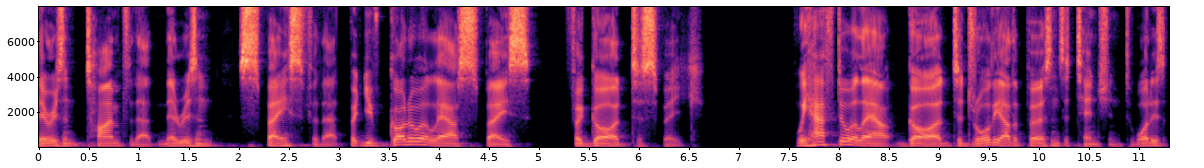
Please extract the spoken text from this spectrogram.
there isn't time for that, there isn't space for that, but you've got to allow space for God to speak. We have to allow God to draw the other person's attention to what is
